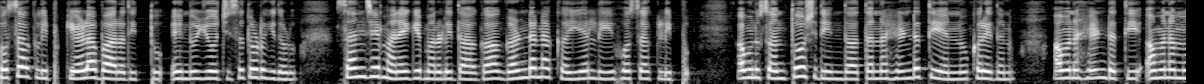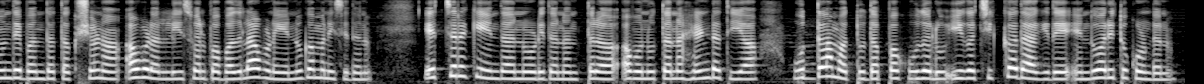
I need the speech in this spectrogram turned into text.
ಹೊಸ ಕ್ಲಿಪ್ ಕೇಳಬಾರದಿತ್ತು ಎಂದು ಯೋಚಿಸತೊಡಗಿದಳು. ಸಂಜೆ ಮನೆಗೆ ಮರಳಿದಾಗ ಗಂಡನ ಕೈಯಲ್ಲಿ ಹೊಸ ಕ್ಲಿಪ್. ಅವನು ಸಂತೋಷದಿಂದ ತನ್ನ ಹೆಂಡತಿಯನ್ನು ಕರೆದನು. ಅವನ ಹೆಂಡತಿ ಅವನ ಮುಂದೆ ಬಂದ ತಕ್ಷಣ ಅವಳಲ್ಲಿ ಸ್ವಲ್ಪ ಬದಲಾವಣೆಯನ್ನು ಗಮನಿಸಿದನು. ಎಚ್ಚರಿಕೆಯಿಂದ ನೋಡಿದ ನಂತರ ಅವನು ತನ್ನ ಹೆಂಡತಿಯ ಉದ್ದ ಮತ್ತು ದಪ್ಪ ಕೂದಲು ಈಗ ಚಿಕ್ಕದಾಗಿದೆ ಎಂದು ಅರಿತುಕೊಂಡನು.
